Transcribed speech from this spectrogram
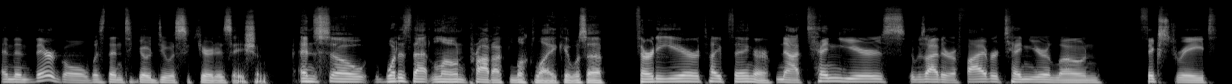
And then their goal was then to go do a securitization. And so, what does that loan product look like? It was a 30 year type thing, or Now, 10 years, it was either a five or 10 year loan, fixed rate,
